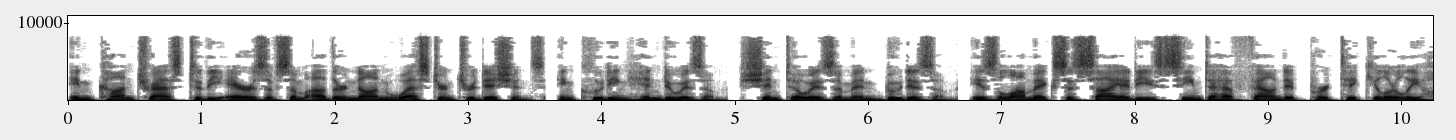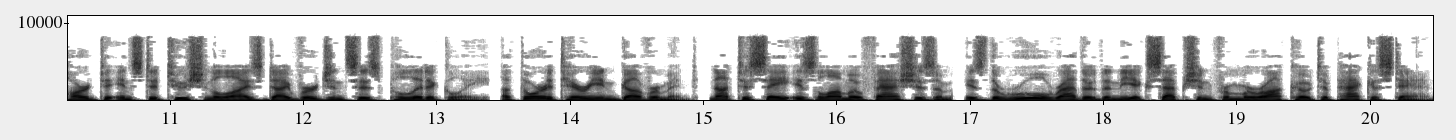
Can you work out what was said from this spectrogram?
In contrast to the heirs of some other non-Western traditions, including Hinduism, Shintoism and Buddhism, Islamic societies seem to have found it particularly hard to institutionalize divergences politically. Authoritarian government, not to say Islamofascism, is the rule rather than the exception from Morocco to Pakistan.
